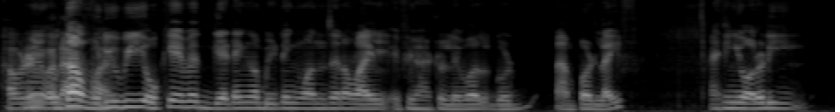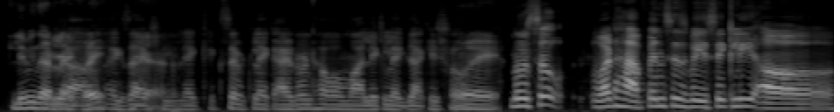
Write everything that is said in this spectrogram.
How would, I mean, Uda, would you be okay with getting a beating once in a while if you had to live a good pampered life? I think you're already living that yeah, life, right? Exactly. Yeah. Like, except like I don't have a Malik like Jackie Shroff. Right. No. So what happens is basically uh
